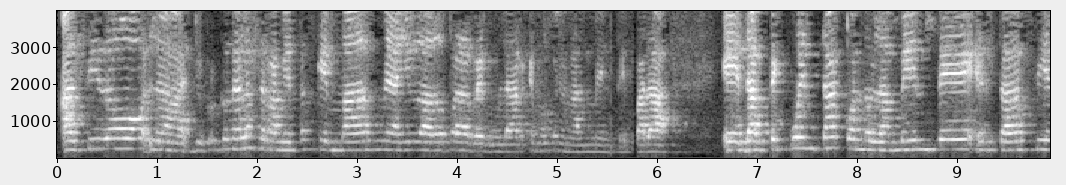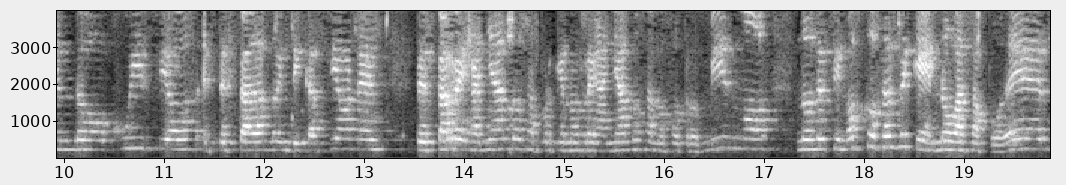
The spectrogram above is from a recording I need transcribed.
ha sido la, yo creo que una de las herramientas que más me ha ayudado para regular emocionalmente, para eh, darte cuenta cuando la mente está haciendo juicios, te está dando indicaciones, te está regañando, o sea, porque nos regañamos a nosotros mismos, nos decimos cosas de que no vas a poder,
